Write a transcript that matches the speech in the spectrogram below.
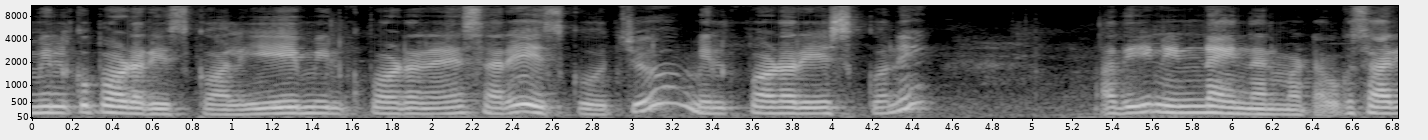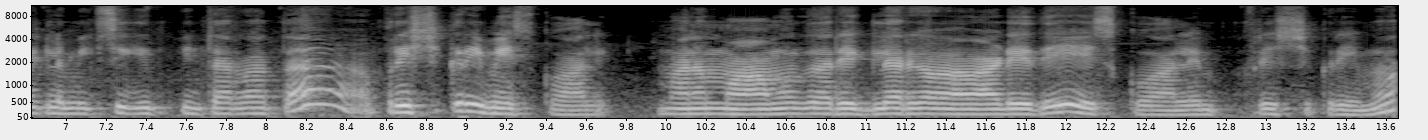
మిల్క్ పౌడర్ వేసుకోవాలి. ఏ మిల్క్ పౌడర్ అయినా సరే వేసుకోవచ్చు. మిల్క్ పౌడర్ వేసుకొని అది నిండైందనమాట. ఒకసారి ఇట్లా మిక్సీ తిప్పిన తర్వాత ఫ్రెష్ క్రీమ్ వేసుకోవాలి. మనం మామూలుగా రెగ్యులర్గా వాడేదే వేసుకోవాలి ఫ్రెష్ క్రీము.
